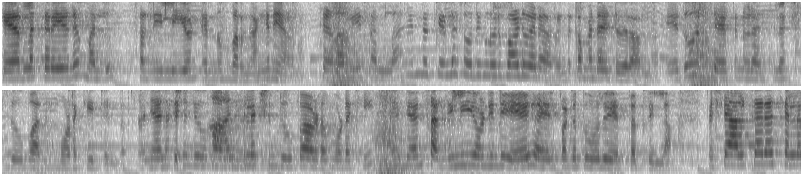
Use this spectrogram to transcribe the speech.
കേരളക്കരയുടെ മല്ലു സണ്ണി ലിയോൺ എന്നും പറഞ്ഞു അങ്ങനെയാണ്. കിളവി തള്ള എന്നൊക്കെയുള്ള ചോദ്യങ്ങൾ ഒരുപാട് വരാറുണ്ട് കമന്റ് ആയിട്ട് വരാറുണ്ട്. ഏതോ ഒരു ചേട്ടൻ ഒരു അഞ്ചു ലക്ഷം രൂപ അതിൽ മുടക്കിയിട്ടുണ്ട്. ഞാൻ അഞ്ച് ലക്ഷം രൂപ അവിടെ മുടക്കി. ഞാൻ സണ്ണി ലിയോണിന്റെ ഏക അയൽപ്പക്കത്ത് പോലും എത്തത്തില്ല. പക്ഷെ ആൾക്കാർ ആ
